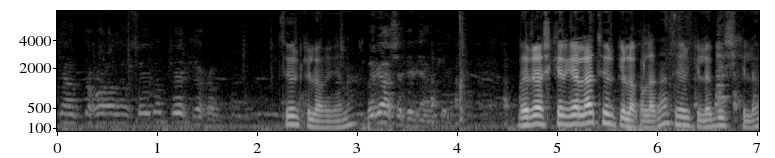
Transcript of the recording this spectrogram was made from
O'tgan hafta xo'rozni so'ydim 4 kilo to'rt kilo qilgan? Bir yoshga kirgan bir yoshga kirganlar to'rt kilo qiladi to'rt kilo besh kilo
